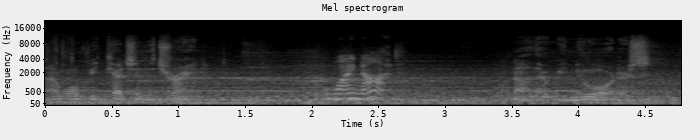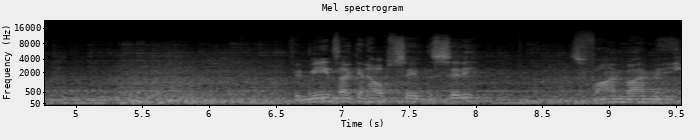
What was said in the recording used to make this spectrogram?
I won't be catching the train. Why not? No, there'll be new orders. It means I can help save the city, it's fine by me.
